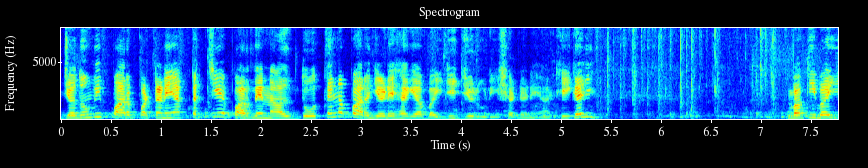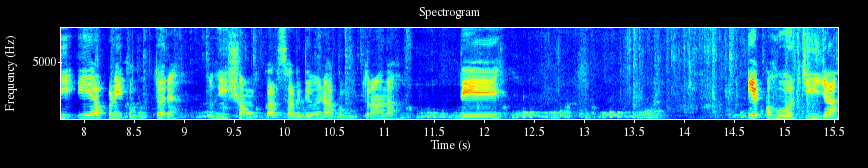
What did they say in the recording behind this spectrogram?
ਜਦੋਂ ਵੀ ਪਰ ਪੱਟਣੇ ਆ, ਕੱਚੇ ਪਰ ਦੇ ਨਾਲ ਦੋ ਤਿੰਨ ਪਰ ਜਿਹੜੇ ਹੈਗੇ ਆ ਬਾਈ ਜੀ, ਜ਼ਰੂਰੀ ਛੱਡਣੇ ਆ। ਠੀਕ ਹੈ ਜੀ? ਬਾਕੀ ਬਾਈ ਜੀ, ਇਹ ਆਪਣੇ ਕਬੂਤਰ ਹੈ ਤੁਸੀਂ ਸ਼ੌਂਕ ਕਰ ਸਕਦੇ ਹੋ ਇਹਨਾਂ ਕਬੂਤਰਾਂ ਦਾ। ਤੇ ਇੱਕ ਹੋਰ ਚੀਜ਼ ਆ,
